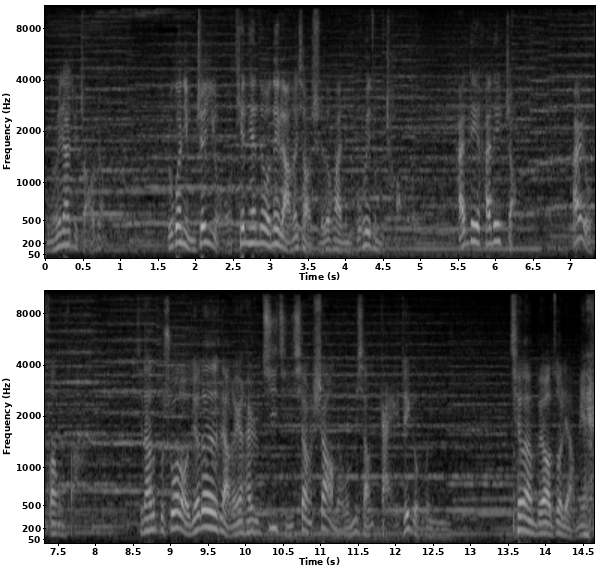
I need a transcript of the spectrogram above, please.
你们回家去找找。如果你们真有，天天都有那两个小时的话，你们不会这么吵。还得还得找，还是有方法。其他的不说了，我觉得两个人还是积极向上的。我们想改这个婚姻。千万不要做两面人，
